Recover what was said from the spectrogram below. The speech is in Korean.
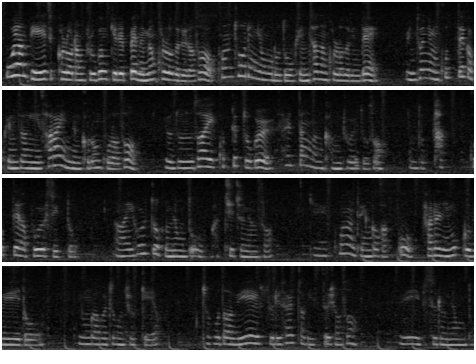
뽀얀 베이지 컬러랑 붉은기를 뺀 음영 컬러들이라서 contouring용으로도 괜찮은 컬러들인데 윈터님은 콧대가 굉장히 살아있는 그런 코라서 이 눈 사이 콧대 쪽을 살짝만 강조해줘서 좀 더 탁 콧대가 보일 수 있도록 eye hole 쪽 음영도 같이 주면서 이렇게 코는 된 것 같고 다른 이목구비도 윤곽을 조금 줄게요. 저보다 위에 입술이 살짝 있으셔서 위에 입술 음영도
